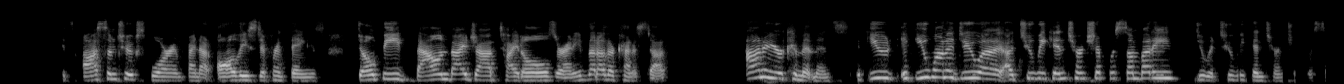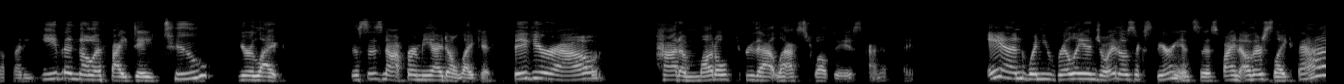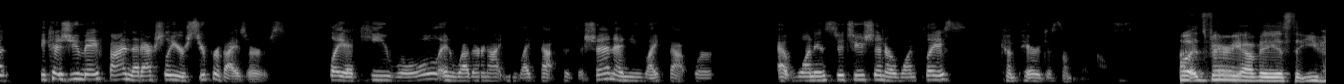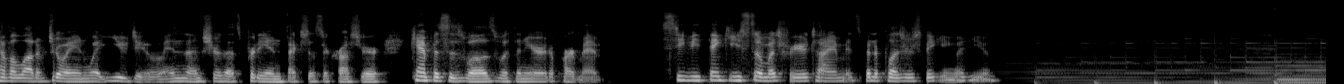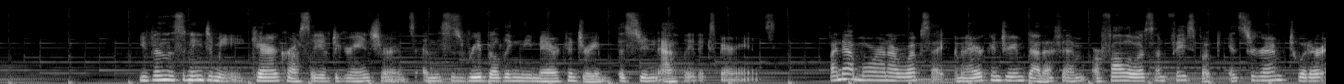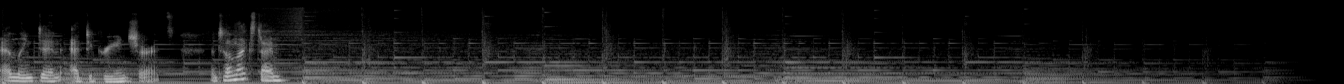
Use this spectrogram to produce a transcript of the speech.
It's awesome to explore and find out all these different things. Don't be bound by job titles or any of that other kind of stuff. Honor your commitments. If you if you want to do a, a two week internship with somebody, do a two week internship with somebody. Even though if by day two you're like, this is not for me, I don't like it. Figure out how to muddle through that last 12 days kind of thing. And when you really enjoy those experiences, find others like that because you may find that actually your supervisors play a key role in whether or not you like that position and you like that work at one institution or one place compared to something else. Well, it's very obvious that you have a lot of joy in what you do. And I'm sure that's pretty infectious across your campus as well as within your department. Stevie, thank you so much for your time. It's been a pleasure speaking with you. You've been listening to me, Karen Crossley of Degree Insurance, and this is Rebuilding the American Dream, the student athlete experience. Find out more on our website, americandream.fm, or follow us on Facebook, Instagram, Twitter, and LinkedIn at Degree Insurance. Until next time.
